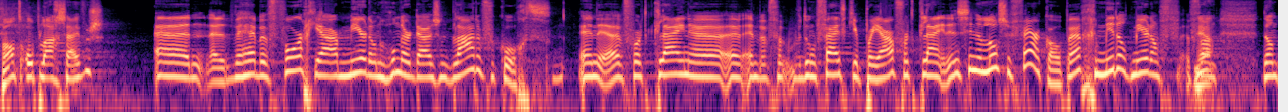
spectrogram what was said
Want oplaagcijfers? En uh, we hebben vorig jaar meer dan 100.000 bladen verkocht. En uh, voor het kleine, uh, en we, we, doen vijf keer per jaar voor het kleine. Het is in een losse verkoop, hè? gemiddeld meer dan, van, Ja. dan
